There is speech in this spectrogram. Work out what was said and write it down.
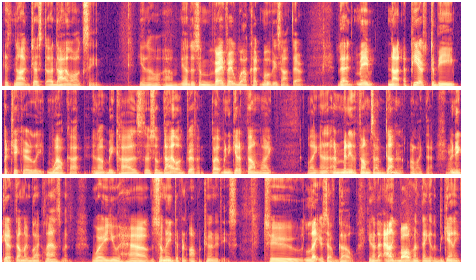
It's not just a dialogue scene. You know, um, you know, there's some very, very well cut movies out there that may not appear to be particularly well cut, you know, because they're so dialogue driven. But when you get a film like, like, and, and many of the films I've done are like that. When you get a film like BlacKkKlansman, where you have so many different opportunities to let yourself go. You know, the Alec Baldwin thing at the beginning,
